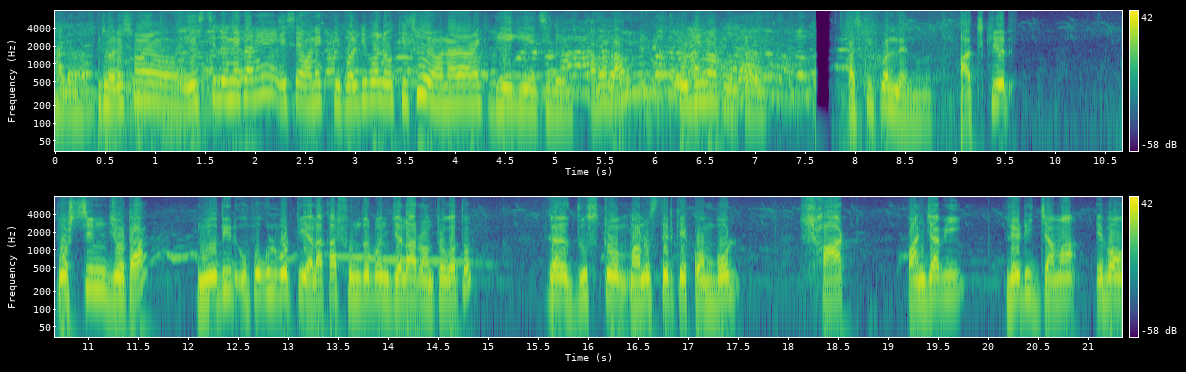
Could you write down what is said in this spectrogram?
ভালো হয়। ঝড়ের সময় এসেছিলেন এখানে এসে অনেক টিপল টিপল ও কিছু ওনারা অনেক দিয়ে গিয়েছিলেন। আমার নাম? পূর্ণিমা ফুলকাই আজ কি করলেন? আজকের পশ্চিম জোটা নদীর উপকূলবর্তী এলাকা সুন্দরবন জেলার অন্তর্গত। এখানে দুষ্ট মানুষদেরকে কম্বল শার্ট পাঞ্জাবি লেডিস জামা এবং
